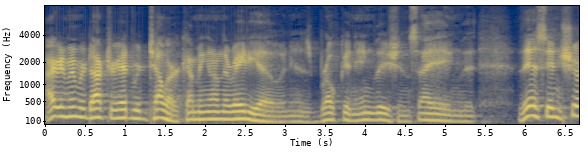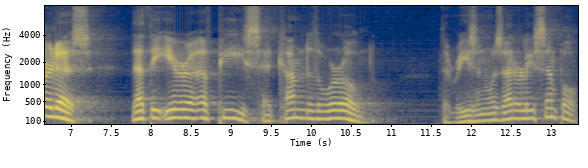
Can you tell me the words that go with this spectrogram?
I remember Dr. Edward Teller coming on the radio in his broken English and saying that this ensured us that the era of peace had come to the world. The reason was utterly simple.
